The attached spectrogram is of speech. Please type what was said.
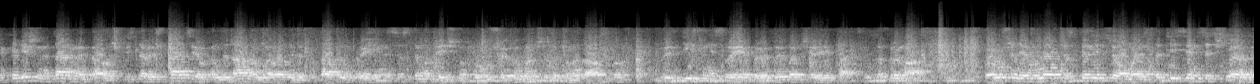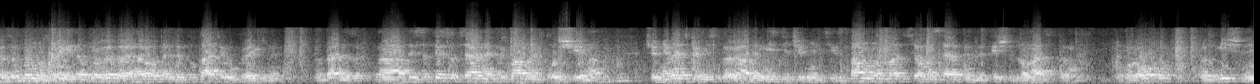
Михайлішин Віталій Михайлович після реєстрації його кандидатом в народні депутати України систематично порушує виборче законодавство при здійсненні своєї передвиборчої агітації. Зокрема, порушення вимог частини 7 статті 74 Закону України про вибори народних депутатів України на 10 соціальних рекламних площинах Чернівецької міської ради в місті Чернівці станом на 27 серпня 2012 року розміщені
